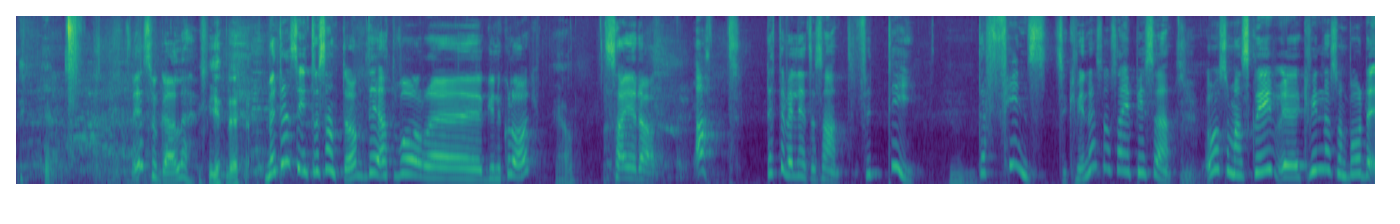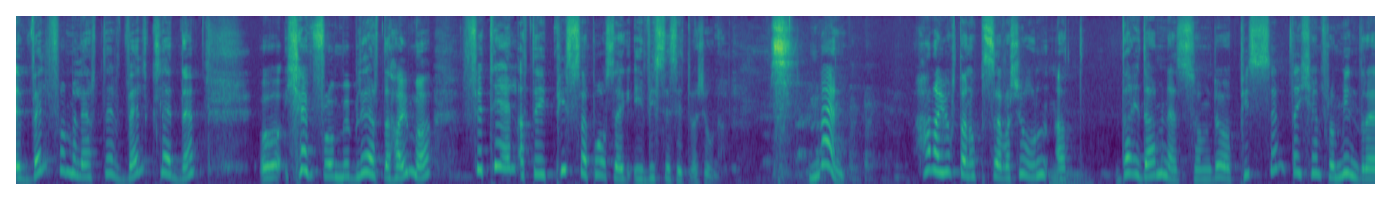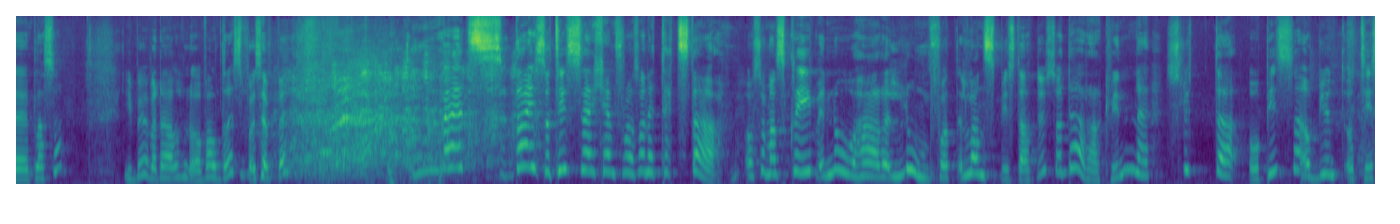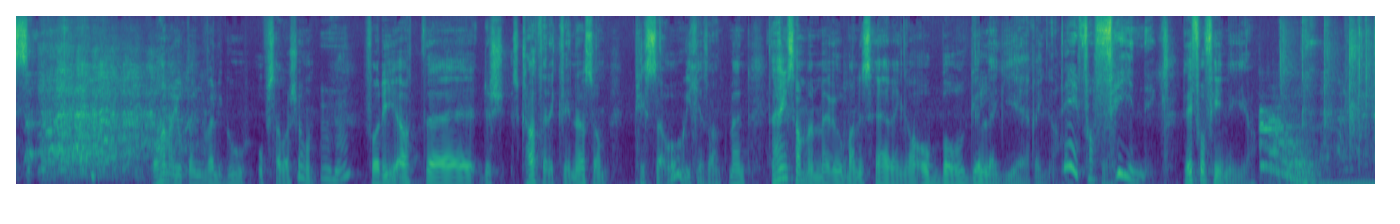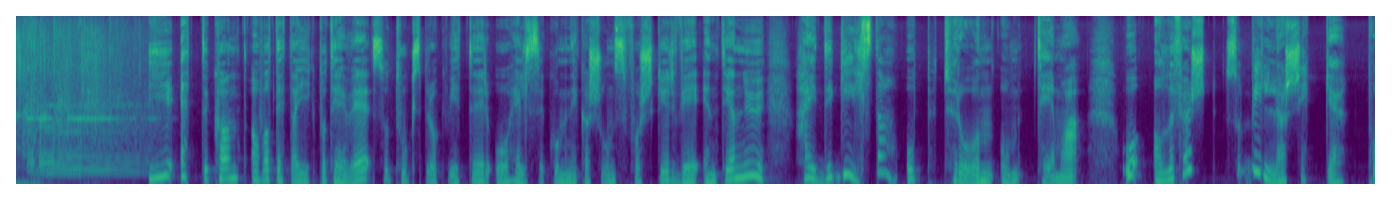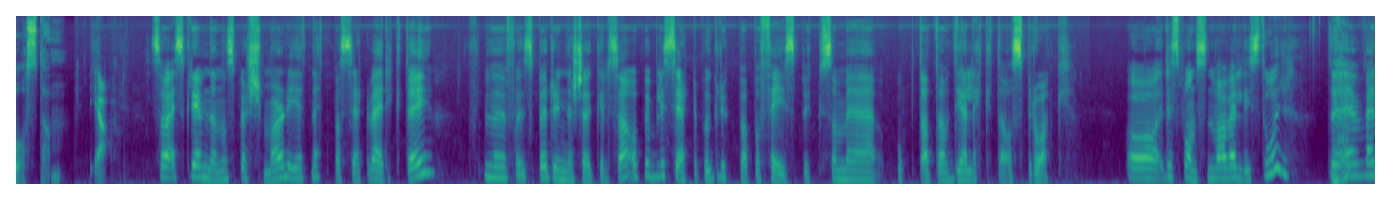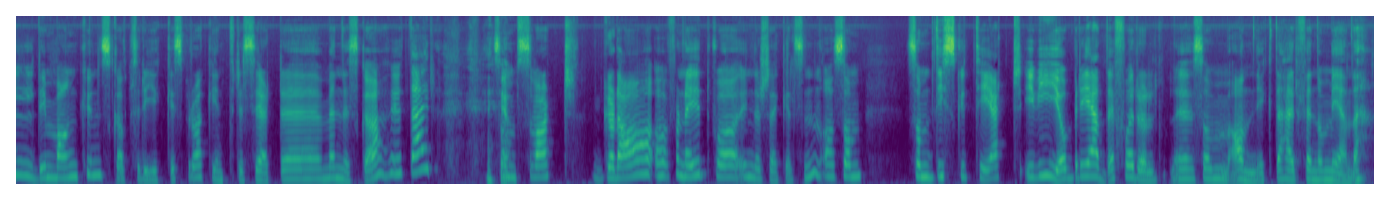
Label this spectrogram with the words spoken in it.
Det er så gale. Men det som er interessant, da, det er at vår uh, gynekolog ja. sier da at Dette er veldig interessant, fordi mm. det fins kvinner som sier pisse. Mm. Og som han skriver, uh, kvinner som både er velformulerte, velkledde og kommer fra møblerte heimer, forteller at de pisser på seg i visse situasjoner. Men han har gjort den observasjonen at de damene som da pisser, de kommer fra mindre plasser. I Bøverdalen og Valdres, f.eks. Mens de som tisser, kommer fra sånne tettsteder. Og som han skriver, nå har Lom fått landsbystatus, og der har kvinnene slutta å pisse og begynt å tisse. Og han har gjort en veldig god observasjon. Mm -hmm. Fordi at eh, det, Klart er det kvinner som pisser òg, ikke sant? men det henger sammen med urbaniseringa og borgerliggjøringa. Det er forfining. Det er forfining, ja. I etterkant av at dette gikk på TV, så tok språkviter og helsekommunikasjonsforsker ved NTNU, Heidi Gilstad, opp tråden om temaet. Og aller først så ville hun sjekke påstanden. Ja. Så jeg skrev ned noen spørsmål i et nettbasert verktøy for spørreundersøkelser, og publiserte på grupper på Facebook som er opptatt av dialekter og språk. Og responsen var veldig stor. Det er veldig mange kunnskapsrike, språkinteresserte mennesker ute der som svarte glad og fornøyd på undersøkelsen, og som, som diskuterte i vide og brede forhold eh, som angikk det her fenomenet.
